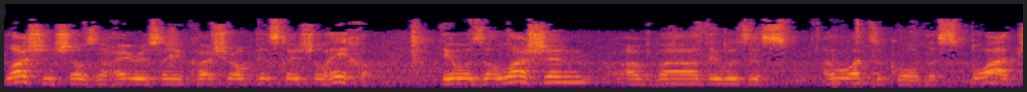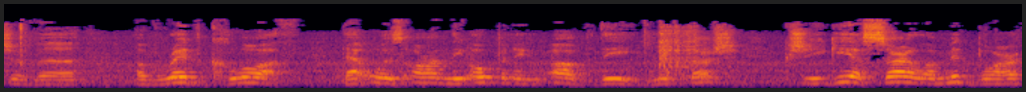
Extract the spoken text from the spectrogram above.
Lashon shel zahiris ayakasher pislei shel heichel. There was a lashon of uh, there was a uh, what's it called a splotch of uh, of red cloth that was on the opening of the mikdash. Kshigia Sar Midbar,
